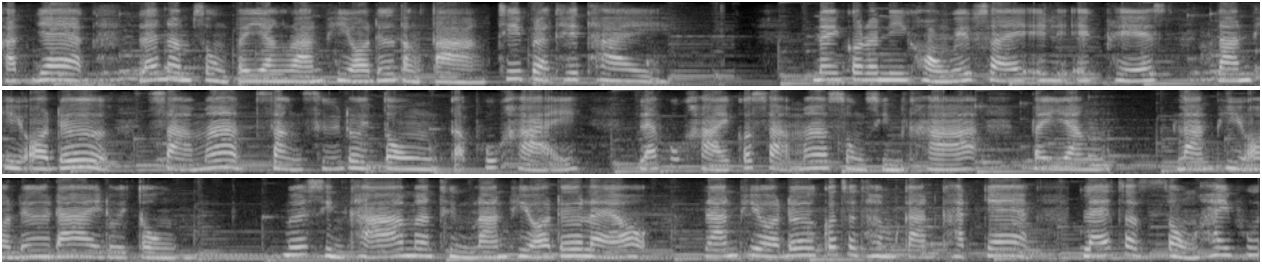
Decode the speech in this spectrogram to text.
คัดแยก และนำส่งไปยังร้านพ r ออเดอร์ต่างๆ ที่ประเทศไทย ในกรณีของเว็บไซต์ AliExpress ร้านพ r ออเดอร์สามารถสั่งซื้อโดยตรงกับผู้ขาย และผู้ขายก็สามารถส่งสินค้าไปยังร้านพ r ออเดอร์ได้โดยตรง เมื่อสินค้ามาถึงร้านพ r ออเดอร์แล้ว ร้านพ r ออเดอร์ก็จะทำการคัดแยก และจัดส่งให้ผู้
